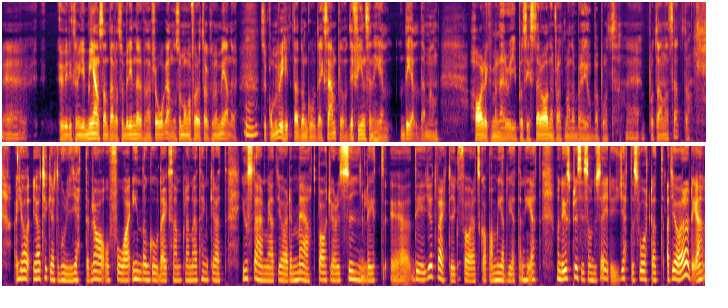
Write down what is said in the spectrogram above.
Eh, hur vi liksom gemensamt, alla som brinner för den här frågan och så många företag som är med nu. Mm. Så kommer vi hitta de goda exemplen. Det finns en hel del där man har liksom en ROI på sista raden för att man har börjat jobba på ett, eh, på ett annat sätt. Då. Jag, jag, tycker att det vore jättebra att få in de goda exemplen och jag tänker att just det här med att göra det mätbart, göra det synligt, eh, det är ju ett verktyg för att skapa medvetenhet. Men det är precis som du säger, det är jättesvårt att, att göra det.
